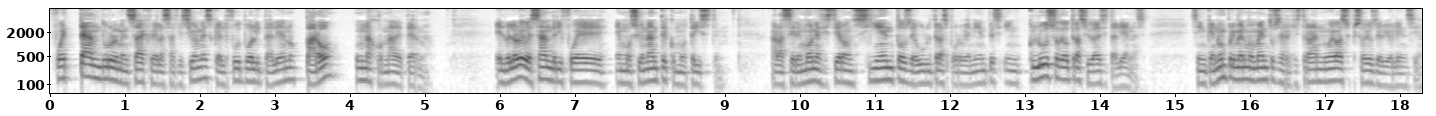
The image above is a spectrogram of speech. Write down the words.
Fue tan duro el mensaje de las aficiones que el fútbol italiano paró una jornada eterna. El velorio de Sandri fue emocionante como triste. A la ceremonia asistieron cientos de ultras provenientes incluso de otras ciudades italianas, sin que en un primer momento se registraran nuevos episodios de violencia.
